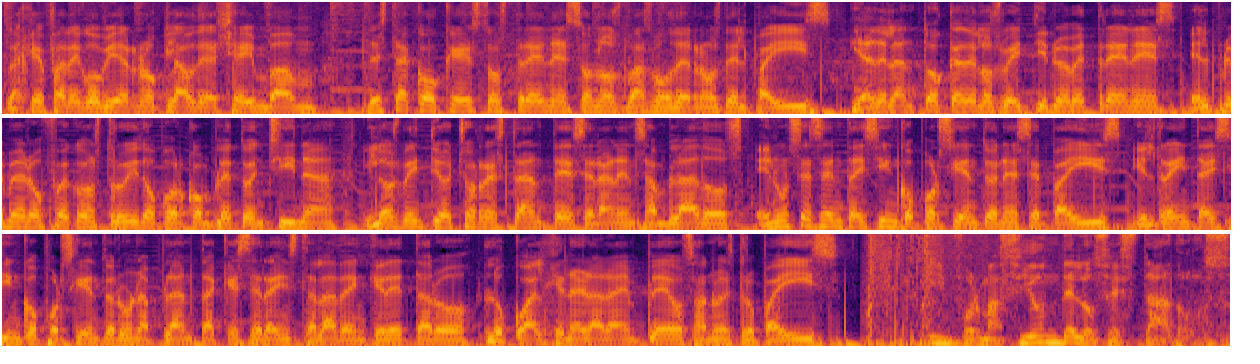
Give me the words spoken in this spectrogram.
La jefa de gobierno Claudia Sheinbaum destacó que estos trenes son los más modernos del país y adelantó que de los 29 trenes, el primero fue construido por completo en China y los 28 restantes serán ensamblados en un 65% en ese país y el 35% en una planta que será instalada en Querétaro, lo cual generará empleos a nuestro país. Información de los estados.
